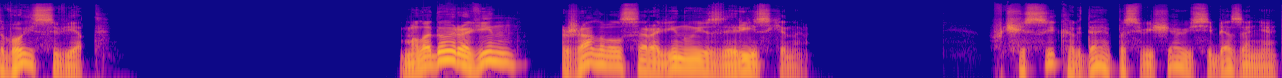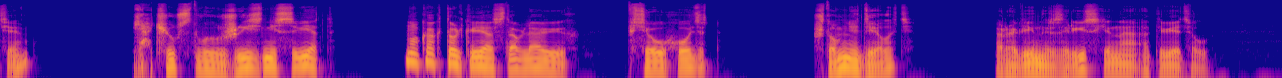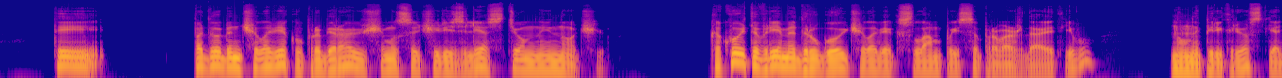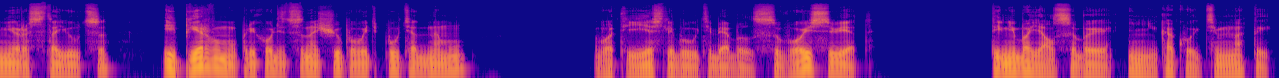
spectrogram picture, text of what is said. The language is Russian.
Свой свет Молодой Равин жаловался Равину из Рисхина. В часы, когда я посвящаю себя занятиям, я чувствую жизнь и свет, но как только я оставляю их, все уходит. Что мне делать? Равин из Рисхина ответил, «Ты подобен человеку, пробирающемуся через лес темной ночью. Какое-то время другой человек с лампой сопровождает его, но на перекрестке они расстаются, и первому приходится нащупывать путь одному. Вот если бы у тебя был свой свет, ты не боялся бы никакой темноты.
